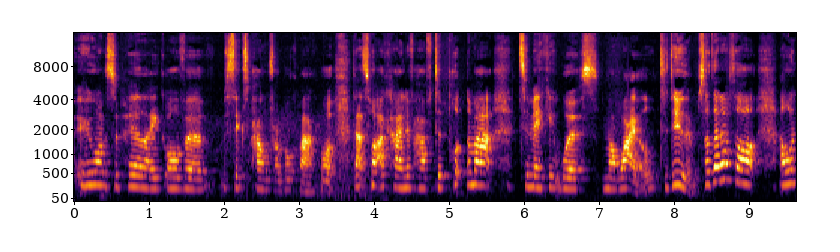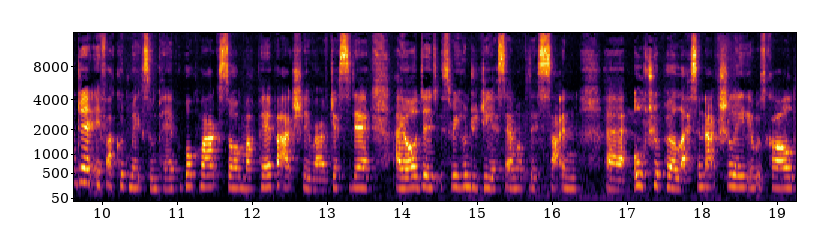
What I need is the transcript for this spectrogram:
who wants to pay like over six pound for a bookmark? But that's what I kind of have to put them at to make it worth my while to do them. So then I thought I wonder if I could make some paper bookmarks. So my paper actually arrived yesterday. I ordered 300 GSM of this satin uh, ultra pearlescent actually. It was called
